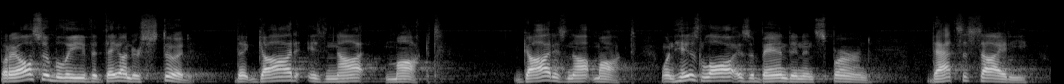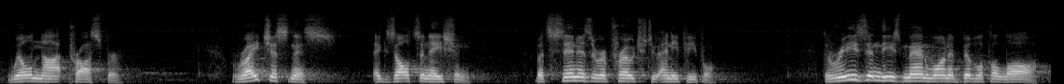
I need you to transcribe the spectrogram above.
But I also believe that they understood that God is not mocked. God is not mocked. When his law is abandoned and spurned, that society will not prosper. Righteousness exalts a nation, but sin is a reproach to any people. The reason these men wanted biblical law,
